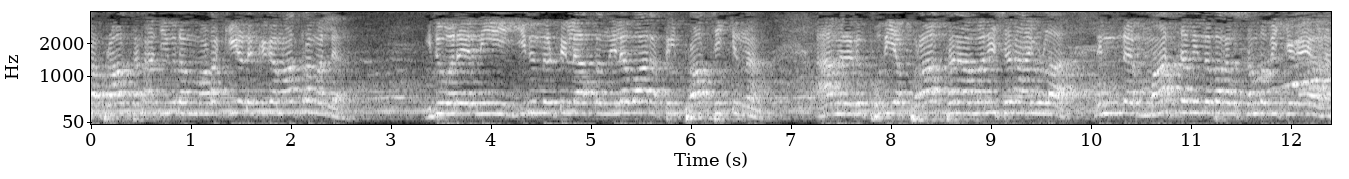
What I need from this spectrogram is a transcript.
നഷ്ടപ്പെട്ട പ്രാർത്ഥനാ ജീവിതം മടക്കിയെടുക്കുക മാത്രമല്ല ഇതുവരെ നീ ഇരുന്നിട്ടില്ലാത്ത നിലവാരത്തിൽ പ്രാർത്ഥിക്കുന്ന ആമനൊരു പുതിയ പ്രാർത്ഥന മനുഷ്യനായുള്ള നിന്റെ മാറ്റം ഇന്ന് പകൽ സംഭവിക്കുകയാണ്.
